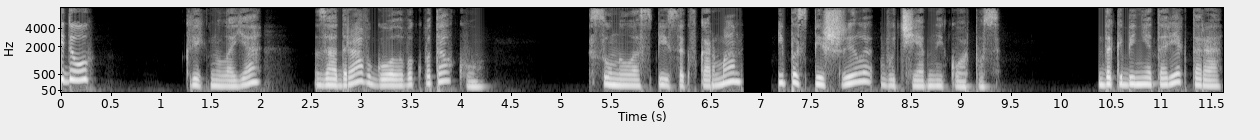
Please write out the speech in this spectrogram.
«Иду!» — крикнула я, задрав голову к потолку. Сунула список в карман и поспешила в учебный корпус. До кабинета ректора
